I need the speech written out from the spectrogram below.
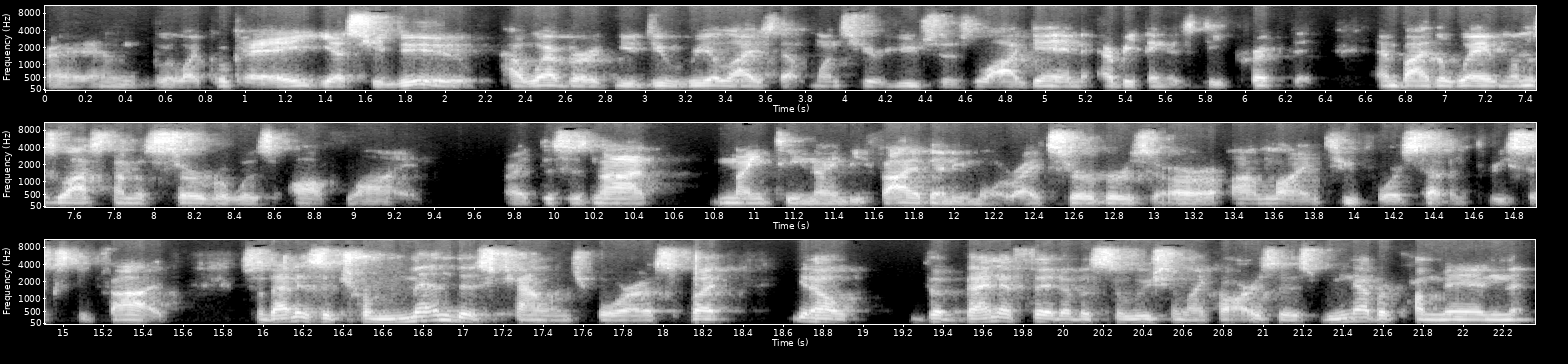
Right. And we're like, okay, yes, you do. However, you do realize that once your users log in, everything is decrypted. And by the way, when was the last time a server was offline? Right. This is not 1995 anymore, right? Servers are online 247, 365. So that is a tremendous challenge for us. But, you know, the benefit of a solution like ours is we never come in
